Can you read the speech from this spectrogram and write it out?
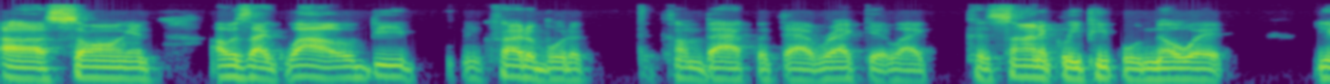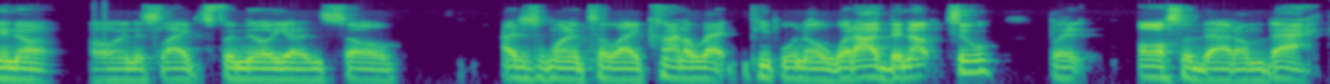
uh, song, and I was like, wow, it would be incredible to, to come back with that record, like because sonically people know it, you know, and it's like it's familiar, and so I just wanted to like kind of let people know what I've been up to, but also that I'm back.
